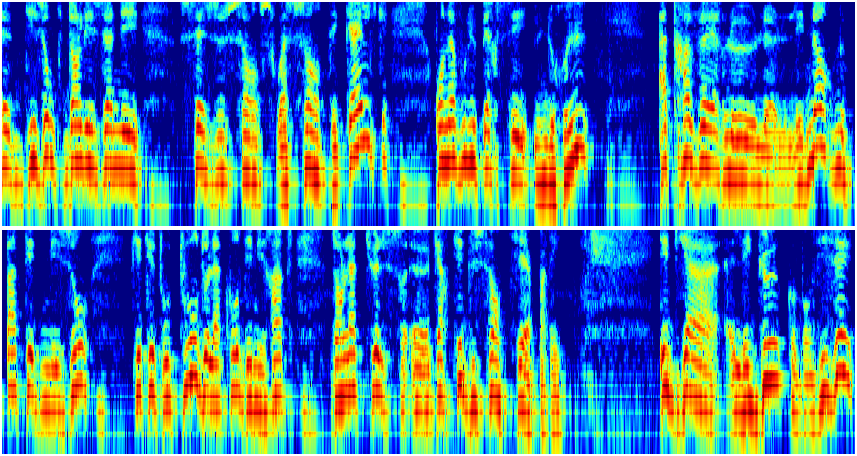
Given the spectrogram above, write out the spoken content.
euh, disons que dans les années 1660 et quelques, on a voulu percer une rue à travers le- le- l'énorme pâté de maisons qui était autour de la cour des miracles dans l'actuel euh, quartier du Sentier à Paris. Eh bien, les gueux, comme on disait,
